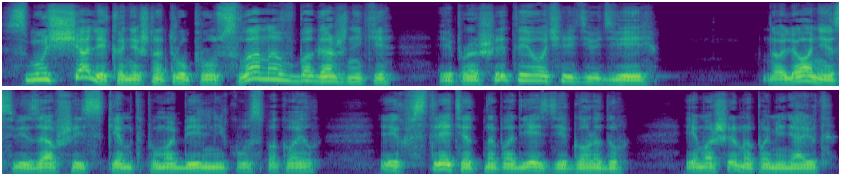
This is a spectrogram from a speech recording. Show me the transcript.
Смущали, конечно, труп Руслана в багажнике, и прошитая очередью дверь. Но Леня, связавшись с кем-то по мобильнику, успокоил. Их встретят на подъезде к городу, и машину поменяют.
